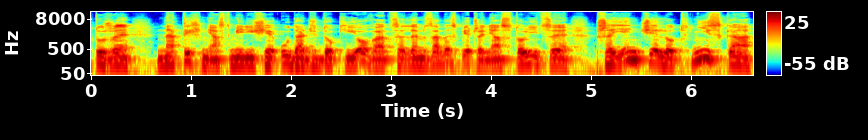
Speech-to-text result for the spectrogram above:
którzy natychmiast mieli się udać do Kijowa celem zabezpieczenia stolicy. Przejęcie lotniska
